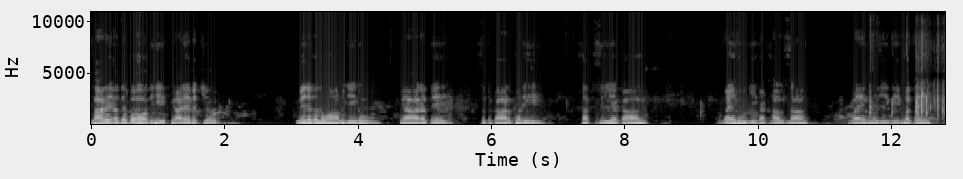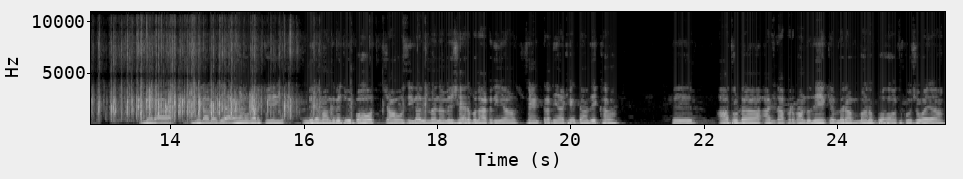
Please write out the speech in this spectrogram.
ਸਾਰੇ ਅਤੇ ਬਹੁਤ ਹੀ ਪਿਆਰੇ ਬੱਚਿਓ, ਮੇਰੇ ਵੱਲੋਂ ਆਪ ਜੀ ਨੂੰ ਪਿਆਰ ਅਤੇ ਸਤਿਕਾਰ ਭਰੀ ਸਤਿ ਸ੍ਰੀ ਅਕਾਲ। ਵਾਹਿਗੁਰੂ ਜੀ ਕਾ ਖਾਲਸਾ, ਵਾਹਿਗੁਰੂ ਜੀ ਕੀ ਫਤਿਹ। ਮੇਰਾ ਜ਼ਿਲ੍ਹਾ ਲੁਧਿਆਣਾ ਹੋਣ ਕਰਕੇ ਮੇਰੇ ਮਨ ਦੇ ਵਿੱਚ ਵੀ ਬਹੁਤ ਚਾਅ ਸੀਗਾ ਵੀ ਮੈਂ ਨਵੇਂ ਸ਼ਹਿਰ ਬਲਾਕ ਦੀਆਂ, ਸੈਂਟਰ ਦੀਆਂ ਖੇਡਾਂ ਦੇਖਾਂ। ਤੇ ਆਹ ਤੁਹਾਡਾ ਅੱਜ ਦਾ ਪ੍ਰਬੰਧ ਦੇਖ ਕੇ ਮੇਰਾ ਮਨ ਬਹੁਤ ਖੁਸ਼ ਹੋਇਆ।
